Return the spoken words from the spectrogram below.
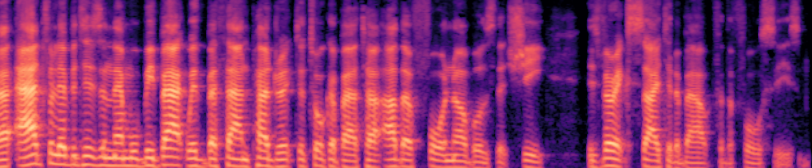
uh, ad for Liberties, and then we'll be back with Bethanne Patrick to talk about her other four novels that she is very excited about for the fall season.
